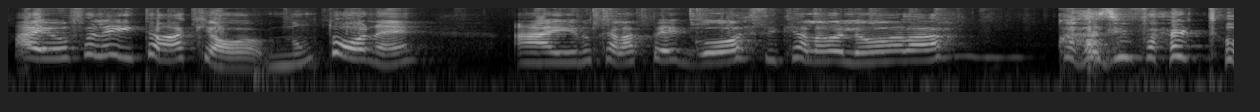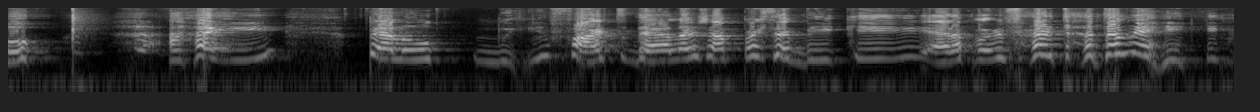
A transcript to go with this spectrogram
Aí eu falei, então, aqui, ó, não tô, né? Aí no que ela pegou, assim que ela olhou, ela quase infartou. Aí, pelo infarto dela, eu já percebi que era pra eu infartar também.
